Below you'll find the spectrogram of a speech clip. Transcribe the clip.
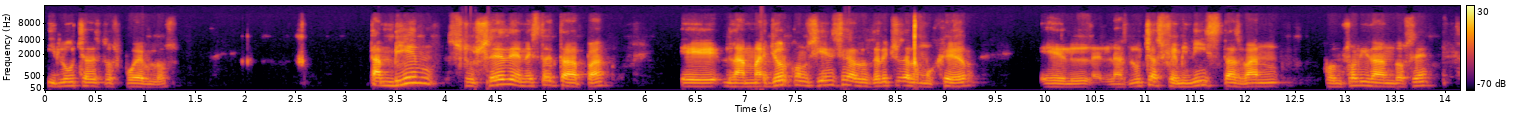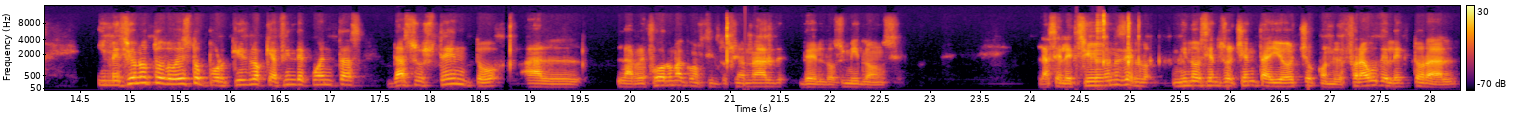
y lucha de estos pueblos. También sucede en esta etapa eh, la mayor conciencia de los derechos de la mujer, las luchas feministas van consolidándose. Y menciono todo esto porque es lo que a fin de cuentas da sustento a la reforma constitucional del 2011. Las elecciones de 1988 con el fraude electoral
